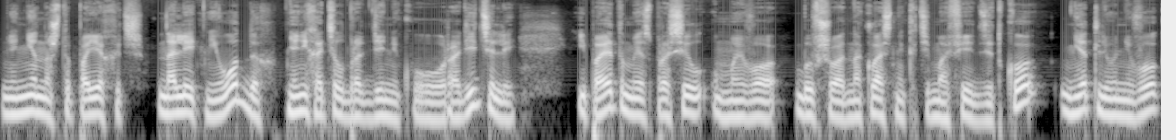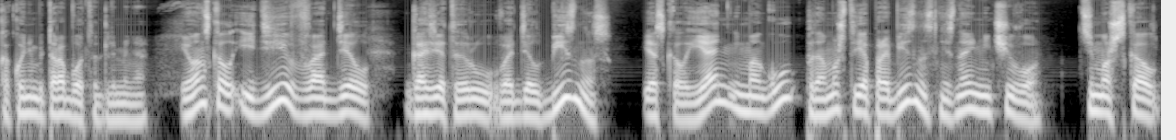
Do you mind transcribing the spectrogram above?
мне не на что поехать на летний отдых. Я не хотел брать денег у родителей. И поэтому я спросил у моего бывшего одноклассника Тимофея Дзитко, нет ли у него какой-нибудь работы для меня. И он сказал, иди в отдел газеты РУ, в отдел бизнес. Я сказал, я не могу, потому что я про бизнес не знаю ничего. Тимош сказал,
